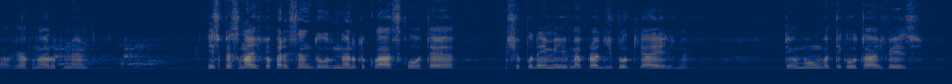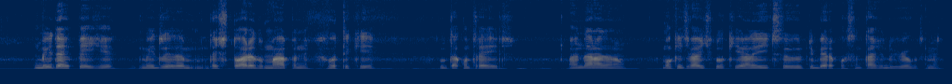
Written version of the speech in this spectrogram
Tá, já com o Naruto mesmo. Esse personagem que aparecendo do Naruto clássico, ou até Shippuden mesmo, é pra desbloquear eles, né? Então vamos vai ter que lutar às vezes no meio do RPG, no meio do, da, da história do mapa, né? Vou ter que lutar contra eles. Mas não dá nada não. Bom que a gente vai desbloqueando e isso libera a porcentagem do jogo também.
